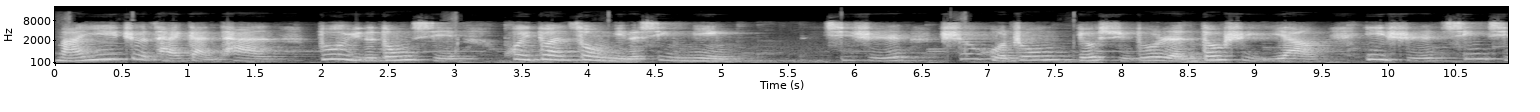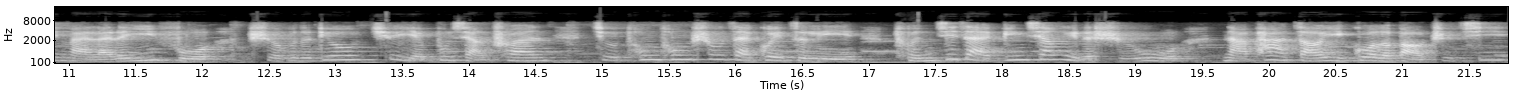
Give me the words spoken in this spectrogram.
麻衣这才感叹：多余的东西会断送你的性命。其实生活中有许多人都是一样，一时兴起买来的衣服舍不得丢，却也不想穿，就通通收在柜子里；囤积在冰箱里的食物，哪怕早已过了保质期，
